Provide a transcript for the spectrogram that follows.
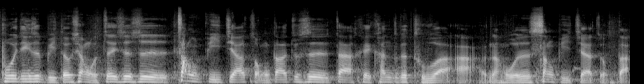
不一定是鼻窦，像我这次是上鼻甲肿大，就是大家可以看这个图啊啊，然后我的上鼻甲肿大，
